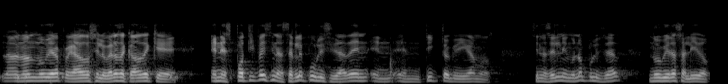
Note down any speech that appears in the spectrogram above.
No, no, no hubiera pegado si lo hubiera sacado de que en Spotify sin hacerle publicidad en, en, en TikTok, digamos, sin hacerle ninguna publicidad, no hubiera salido.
